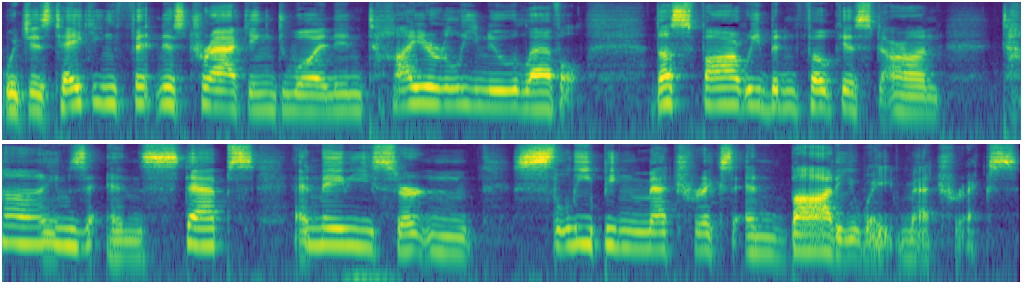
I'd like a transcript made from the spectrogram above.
which is taking fitness tracking to an entirely new level. Thus far, we've been focused on times and steps and maybe certain sleeping metrics and body weight metrics.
